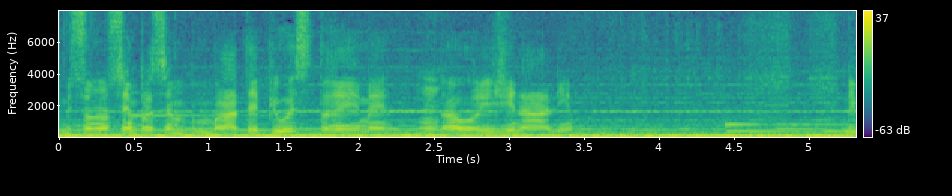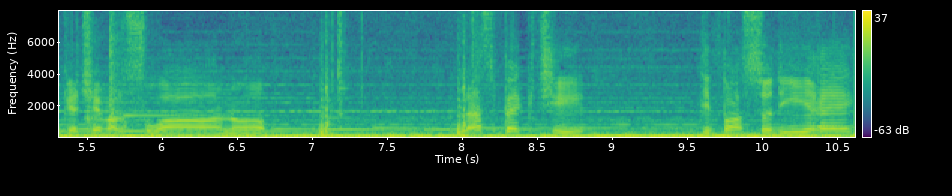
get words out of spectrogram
mi sono sempre sembrate più estreme mm. da originali. Mi piaceva il suono. La Spec C ti posso dire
